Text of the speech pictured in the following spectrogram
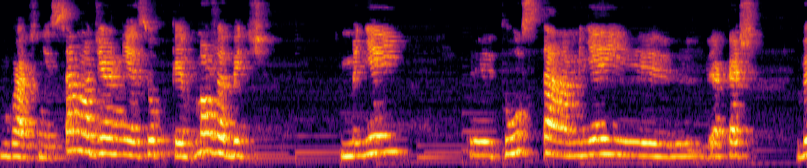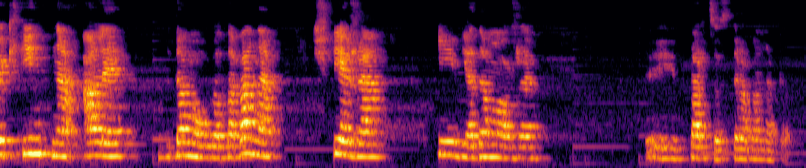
właśnie samodzielnie zupki. Może być mniej y, tłusta, mniej y, jakaś wykwintna, ale w domu ugotowana, świeża i wiadomo, że y, bardzo zdrowa na pewno.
